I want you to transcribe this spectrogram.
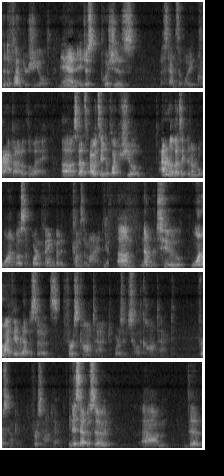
the deflector shield, Mhm. and it just pushes ostensibly crap out of the way. Uh, so that's I would say deflector shield. I don't know if that's like the number one most important thing, but it comes to mind. Yeah. Um, number two, one of my favorite episodes, First Contact, or is it just called Contact? First contact. First Contact. In this episode, um, the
